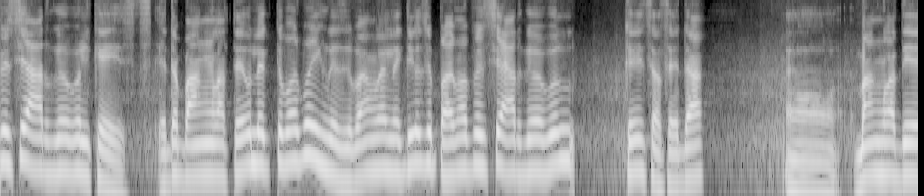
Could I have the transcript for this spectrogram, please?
পেসি আর্গুয়েবল কেস এটা বাংলাতেও লিখতে পারব, ইংরেজি বাংলায় লিখলে যে প্রাইমাফেসি আর্গুয়েবল কেস আছে, এটা বাংলা দিয়ে,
